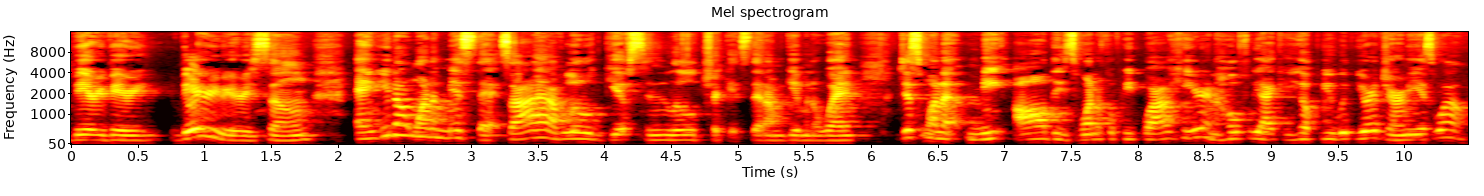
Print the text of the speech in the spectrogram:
very, very, very, very soon. And you don't want to miss that. So I have little gifts and little trinkets that I'm giving away. Just want to meet all these wonderful people out here, and hopefully I can help you with your journey as well.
